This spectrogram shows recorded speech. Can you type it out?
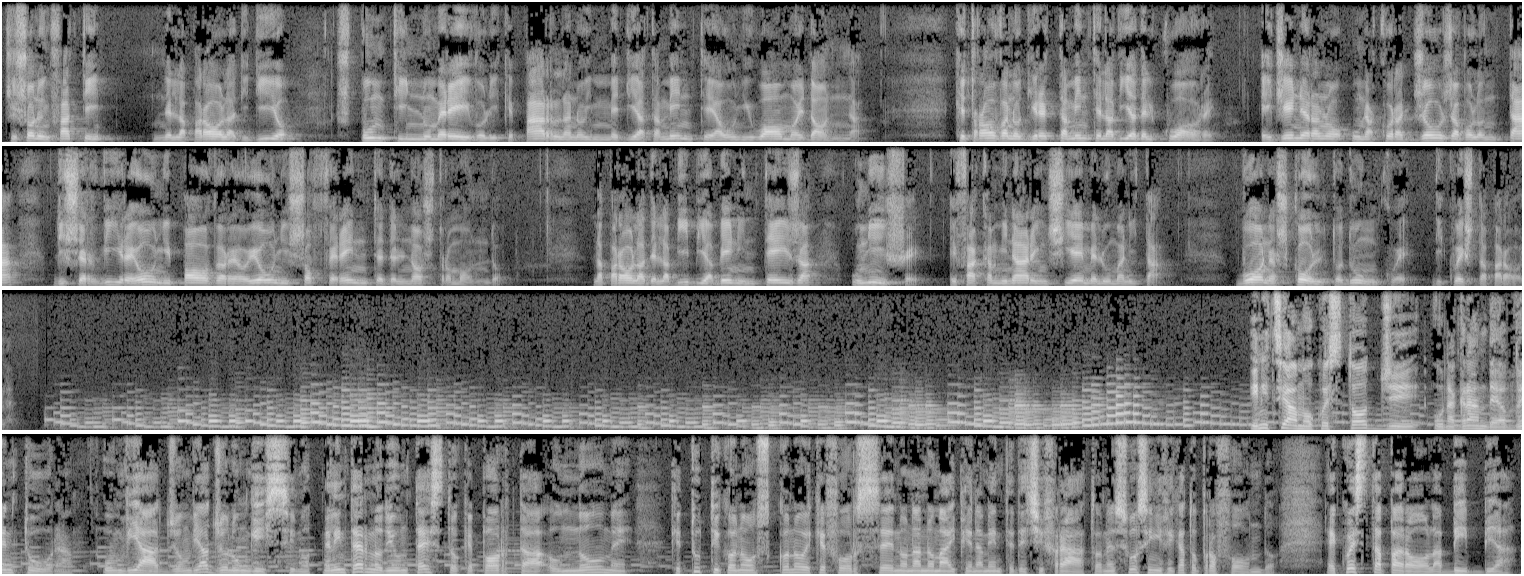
Ci sono infatti nella parola di Dio spunti innumerevoli che parlano immediatamente a ogni uomo e donna, che trovano direttamente la via del cuore e generano una coraggiosa volontà di servire ogni povero e ogni sofferente del nostro mondo. La parola della Bibbia ben intesa unisce e fa camminare insieme l'umanità. Buon ascolto dunque di questa parola. Iniziamo quest'oggi una grande avventura, un viaggio, un viaggio lunghissimo, nell'interno di un testo che porta un nome che tutti conoscono e che forse non hanno mai pienamente decifrato nel suo significato profondo. È questa parola, Bibbia,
